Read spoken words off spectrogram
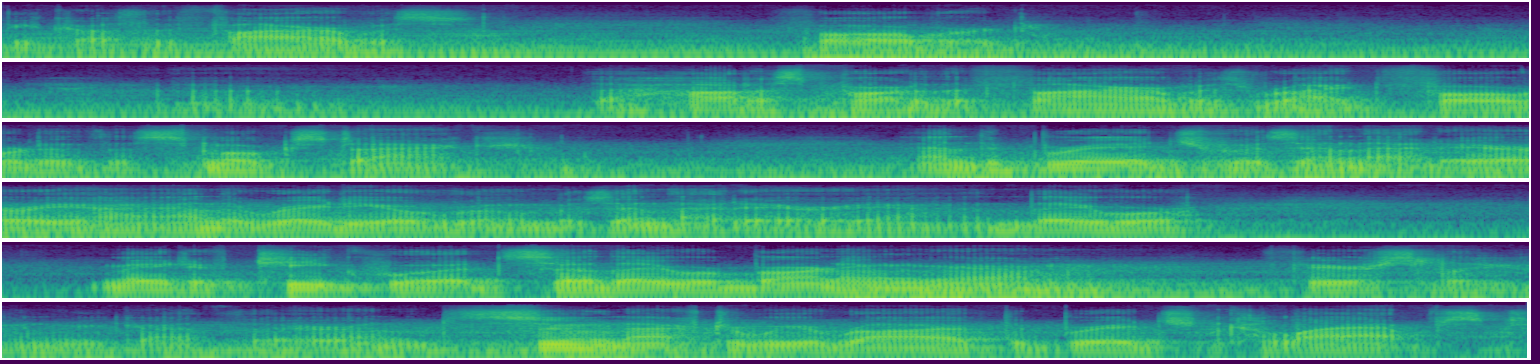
because the fire was forward. Uh, the hottest part of the fire was right forward of the smokestack. And the bridge was in that area, and the radio room was in that area. And they were made of teak wood, so they were burning um, fiercely when we got there. And soon after we arrived, the bridge collapsed.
